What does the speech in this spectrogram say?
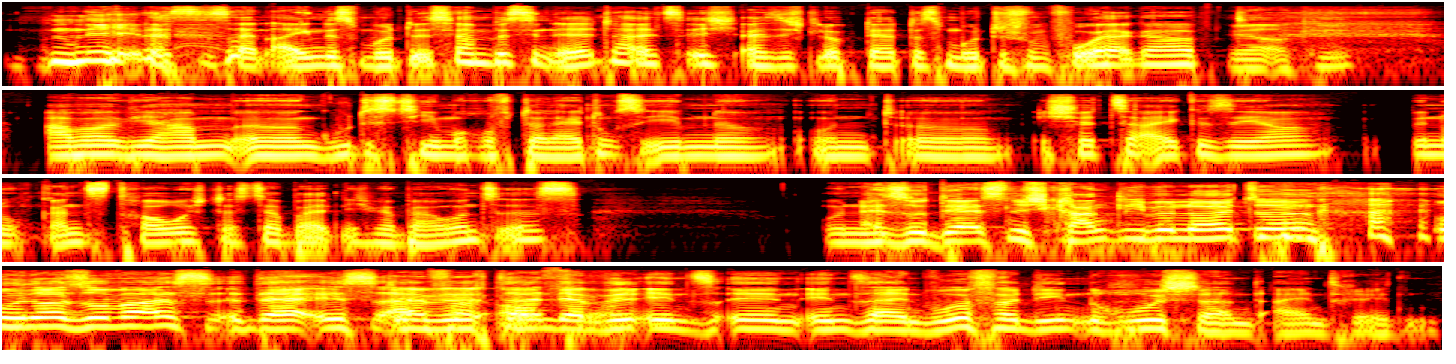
Nee, das ist sein eigenes Motto. Ist ja ein bisschen älter als ich. Also ich glaube, der hat das Motto schon vorher gehabt. Ja, okay. Aber wir haben äh, ein gutes Team auch auf der Leitungsebene und äh, ich schätze Eike sehr. Bin auch ganz traurig, dass der bald nicht mehr bei uns ist. Und Also der ist nicht krank, liebe Leute, oder sowas. Der ist einfach will dann, der will in, in, in seinen wohlverdienten Ruhestand eintreten.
